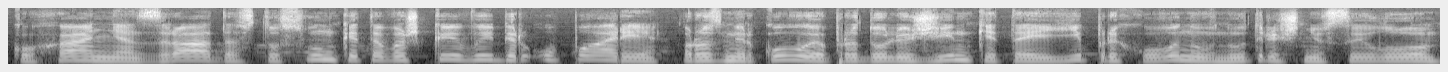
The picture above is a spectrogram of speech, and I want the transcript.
кохання, зрада, стосунки та важкий вибір у парі, розмірковує про долю жінки та її приховану внутрішню силу.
